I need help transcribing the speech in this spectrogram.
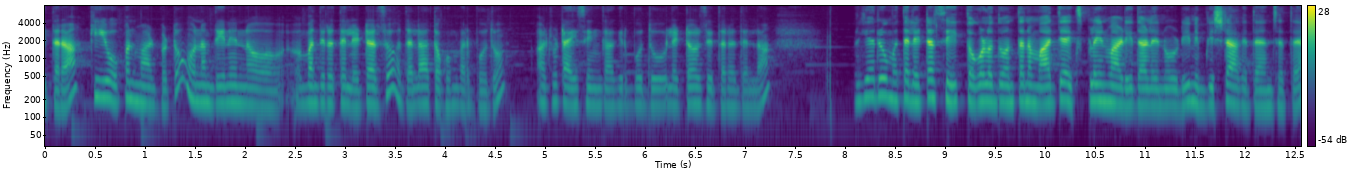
ಈ ಥರ ಕೀ ಓಪನ್ ಮಾಡಿಬಿಟ್ಟು ನಮ್ದು ಏನೇನು ಬಂದಿರುತ್ತೆ ಲೆಟರ್ಸು ಅದೆಲ್ಲ ತೊಗೊಂಬರ್ಬೋದು. ಅಡ್ವರ್ಟೈಸಿಂಗ್ ಆಗಿರ್ಬೋದು ಲೆಟರ್ಸ್ ಈ ಥರದ್ದೆಲ್ಲ. ಹುಡುಗಿಯರು ಮತ್ತು ಲೆಟರ್ಸ್ ಹೇಗೆ ತೊಗೊಳ್ಳೋದು ಅಂತ ನಮ್ಮ ಮಾಧ್ಯ ಎಕ್ಸ್ಪ್ಲೈನ್ ಮಾಡಿದ್ದಾಳೆ ನೋಡಿ ನಿಮ್ಗೆ ಇಷ್ಟ ಆಗುತ್ತೆ ಅನ್ಸುತ್ತೆ.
